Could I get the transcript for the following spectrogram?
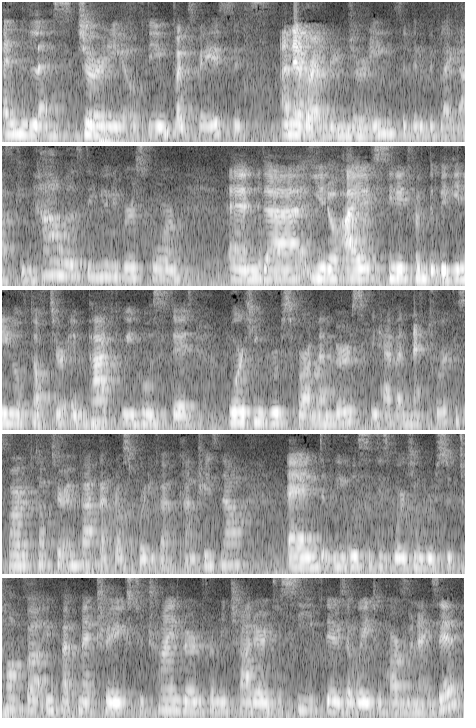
endless journey of the impact space. It's a never ending journey. It's a little bit like asking, how was the universe formed And uh, you know, I have seen it from the beginning of Top Tier Impact. We hosted working groups for our members. We have a network as part of Top Tier Impact across 45 countries now. And we hosted these working groups to talk about impact metrics, to try and learn from each other, to see if there's a way to harmonize it.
